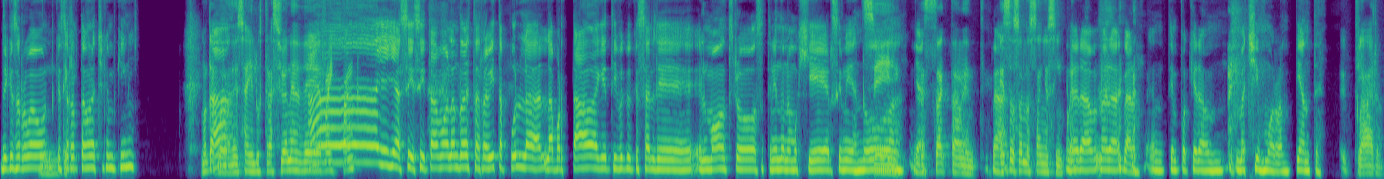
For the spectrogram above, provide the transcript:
¿De que se robaba un- Mm, que ¿de se raptaba una chica en bikini? ¿No te Ah. acuerdas de esas ilustraciones de Ray Punk? Ah, ya, ya, sí, sí, estábamos hablando de estas revistas por la, la portada, que típico que sale el monstruo sosteniendo a una mujer semidesnuda. Sí, exactamente. Claro. Esos son los años No 50. era, no era, claro, en tiempos que era un machismo rampiante. Claro,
